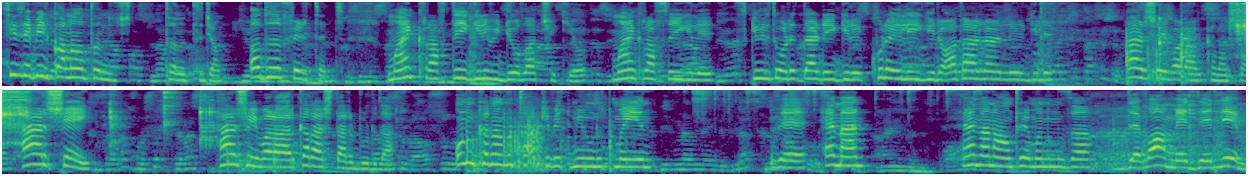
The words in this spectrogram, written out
Size bir kanal tanı- tanıtacağım. Adı Feritet. Minecraft'la ilgili videolar çekiyor. Minecraft'la ilgili, security tuvaletlerle ilgili, kule ile ilgili, adaylarla ilgili her şey var arkadaşlar. Her şey. Her şey var arkadaşlar burada. Onun kanalını takip etmeyi unutmayın ve hemen hemen antrenmanımıza devam edelim.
